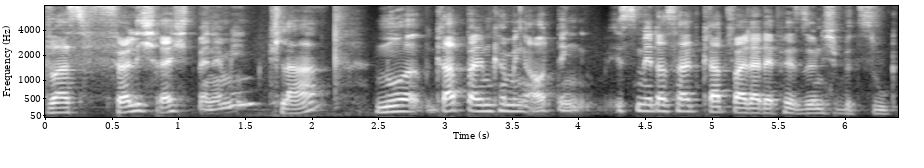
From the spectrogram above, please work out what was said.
Du hast völlig recht, Benjamin, klar. Nur gerade bei dem Coming-out-Ding ist mir das halt, gerade weil da der persönliche Bezug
